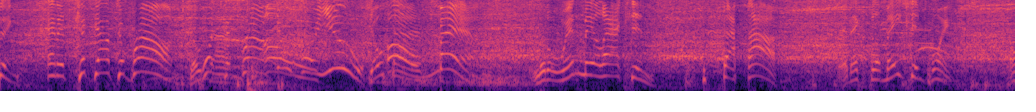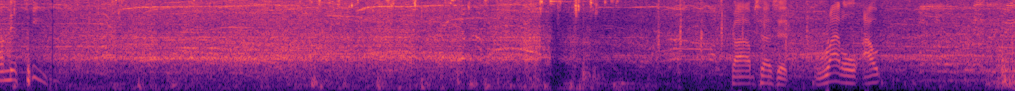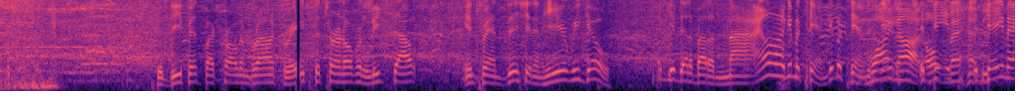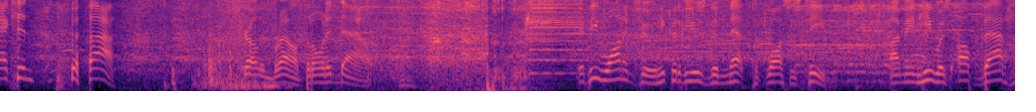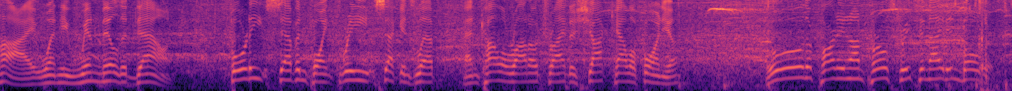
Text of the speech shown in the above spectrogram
losing. And it's kicked out to Brown. Showtime. What can Brown oh. do for you? Showtime. Oh, man. Little windmill action. An exclamation point on this piece. Cobbs has it rattle out. Good defense by Carlon Brown creates the turnover, leaks out in transition, and here we go. I give that about a nine. Oh, I give him a ten. Give him a ten. It's Why game, not? It's, oh, ga man. it's, it's game action. Carlon Brown throwing it down. If he wanted to, he could have used the net to floss his teeth. I mean, he was up that high when he windmilled it down. 47.3 seconds left, and Colorado trying to shock California. Oh, they're partying on Pearl Street tonight in Boulder.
